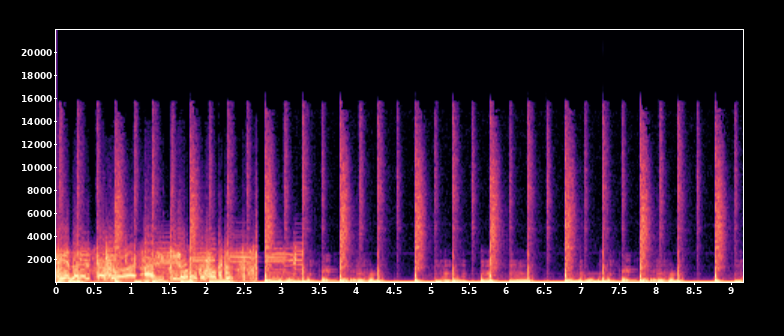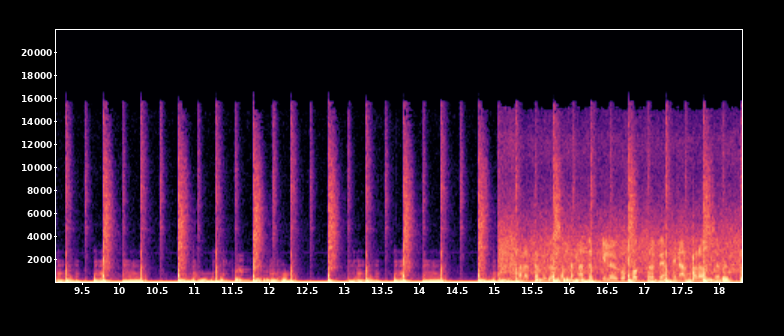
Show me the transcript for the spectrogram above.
siguiéndole el paso a- al Kilo Eco Foxtrot. Para el tráfico de San Fernando, el Kilo Eco Foxtrot en final para 20.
